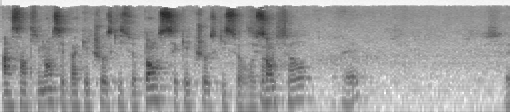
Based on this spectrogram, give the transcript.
Un sentiment, c'est pas quelque chose qui se pense, c'est quelque chose qui se se ressent. ressent, ouais. C'est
